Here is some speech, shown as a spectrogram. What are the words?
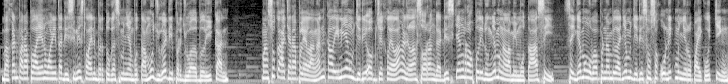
Bahkan para pelayan wanita di sini selain bertugas menyambut tamu juga diperjualbelikan. Masuk ke acara pelelangan, kali ini yang menjadi objek lelang adalah seorang gadis yang roh pelindungnya mengalami mutasi, sehingga mengubah penampilannya menjadi sosok unik menyerupai kucing.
